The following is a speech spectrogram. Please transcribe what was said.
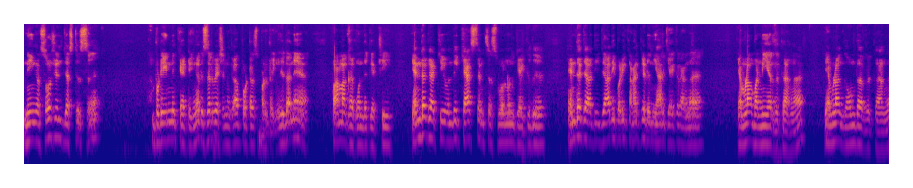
நீங்கள் சோஷியல் ஜஸ்டிஸு அப்படின்னு கேட்டீங்க ரிசர்வேஷனுக்காக ப்ரொட்டஸ்ட் பண்ணுறீங்க இதுதானே பாமக வந்த கட்சி? எந்த கட்சி வந்து கேஸ்ட் சென்சஸ் போடணும்னு கேட்குது எந்த ஜாதி? ஜாதிப்படி கணக்கெடுன்னு யார் கேட்குறாங்க எவ்வளோ வன்னியர் இருக்காங்க எவ்வளோ கவுண்டர் இருக்காங்க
